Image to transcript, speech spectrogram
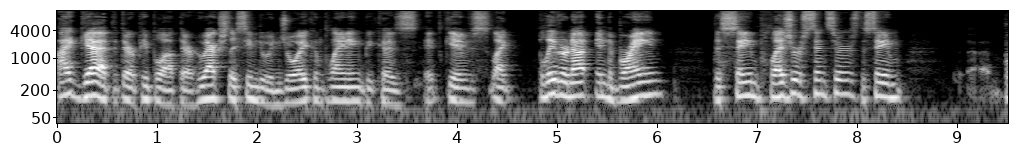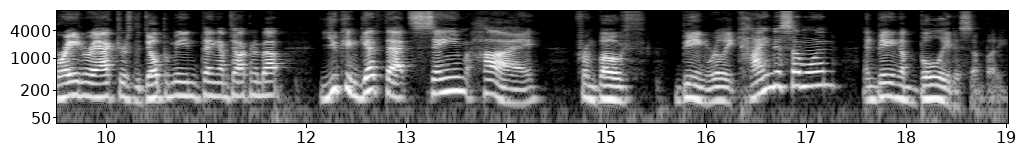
I get that there are people out there who actually seem to enjoy complaining because it gives like believe it or not in the brain the same pleasure sensors, the same uh, brain reactors, the dopamine thing I'm talking about you can get that same high from both being really kind to someone and being a bully to somebody.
